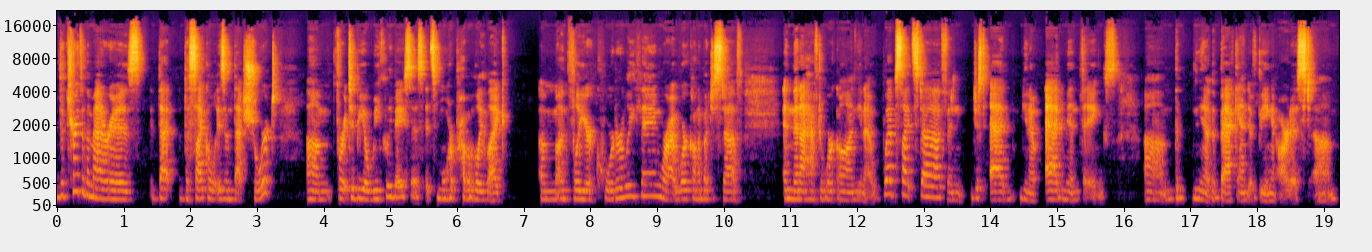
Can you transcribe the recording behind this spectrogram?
the truth of the matter is that the cycle isn't that short. Um, for it to be a weekly basis, it's more probably like a monthly or quarterly thing where I work on a bunch of stuff and then I have to work on, you know, website stuff and just add, you know, admin things. Um, the you know the back end of being an artist, um,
